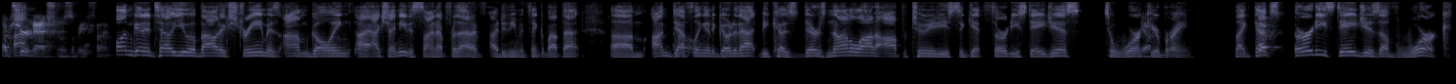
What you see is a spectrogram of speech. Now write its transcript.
I'm sure I, nationals will be fun. All I'm going to tell you about extreme is I'm going. I actually I need to sign up for that. I've, I did not even think about that. Um, I'm definitely oh. going to go to that because there's not a lot of opportunities to get 30 stages to work yep. your brain. Like that's yep. 30 stages of work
